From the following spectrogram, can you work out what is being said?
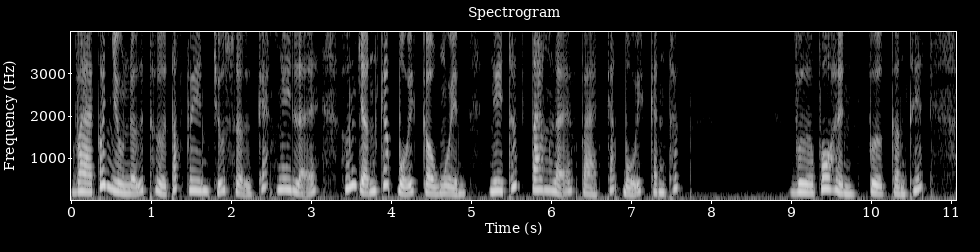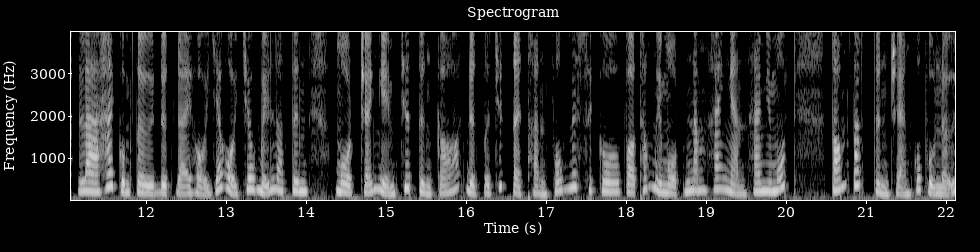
và có nhiều nữ thừa tác viên chủ sự các nghi lễ, hướng dẫn các buổi cầu nguyện, nghi thức tang lễ và các buổi canh thức vừa vô hình vừa cần thiết là hai cụm từ được Đại hội Giáo hội châu Mỹ Latin, một trải nghiệm chưa từng có được tổ chức tại thành phố Mexico vào tháng 11 năm 2021, tóm tắt tình trạng của phụ nữ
